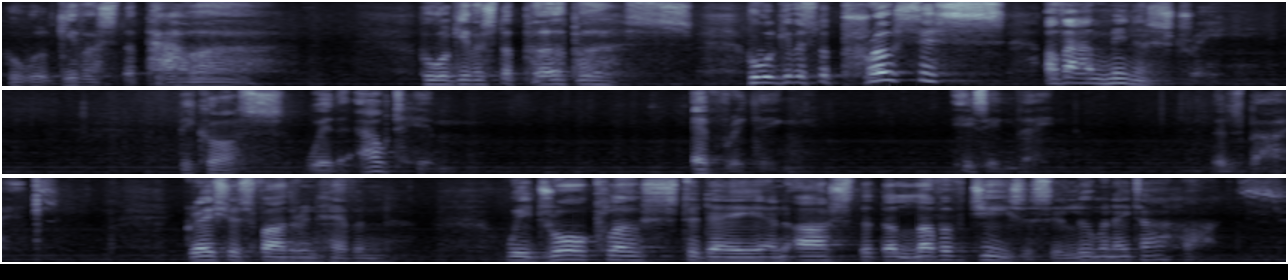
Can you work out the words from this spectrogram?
who will give us the power, who will give us the purpose, who will give us the process of our ministry. Because without him, everything is in vain. Let us bow our heads. Gracious Father in heaven, we draw close today and ask that the love of Jesus illuminate our hearts,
